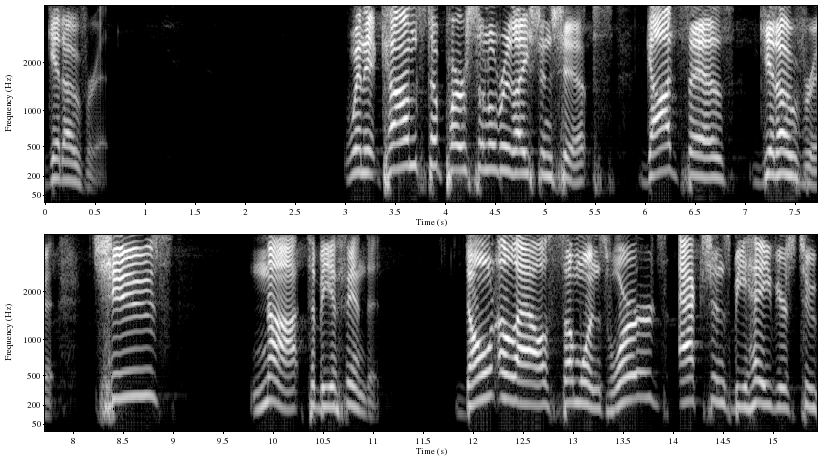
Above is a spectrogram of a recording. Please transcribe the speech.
Get over it. When it comes to personal relationships, God says, get over it. Choose not to be offended. Don't allow someone's words, actions, behaviors to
